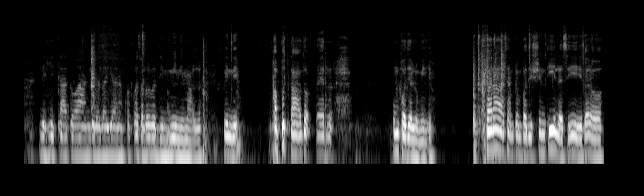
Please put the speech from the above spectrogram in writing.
delicato anche da tagliare, un qualcosa proprio di minimal. Quindi ho optato per un po' di alluminio. Farà sempre un po' di scintille, sì, però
